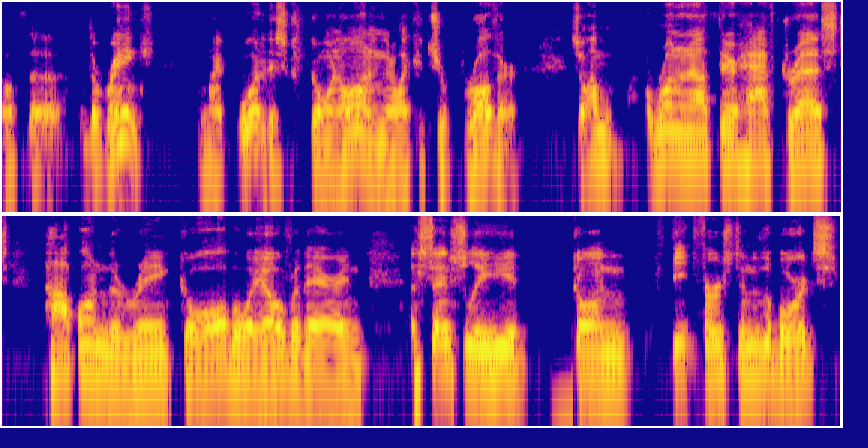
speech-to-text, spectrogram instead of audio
of the the rink. I'm like, "What is going on?" And they're like, "It's your brother." So I'm running out there half dressed, hop onto the rink, go all the way over there, and essentially he had gone feet first into the boards,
